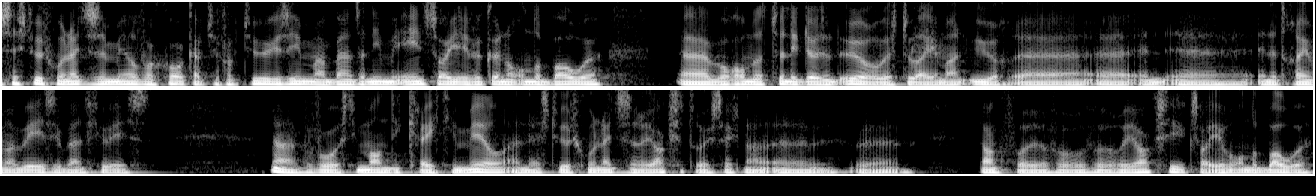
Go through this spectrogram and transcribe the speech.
dus hij stuurt gewoon netjes een mail van, goh, ik heb je factuur gezien, maar ben het er niet mee eens. Zou je even kunnen onderbouwen eh, waarom dat 20.000 euro is, terwijl je maar een uur eh, eh, in, in het ruim aanwezig bent geweest. Nou, en vervolgens die man die krijgt die mail en hij stuurt gewoon netjes een reactie terug. Zegt, nou, dank voor, voor, voor reactie. Ik zal even onderbouwen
